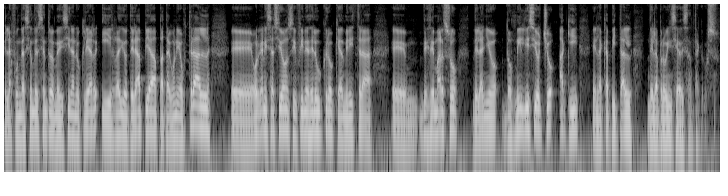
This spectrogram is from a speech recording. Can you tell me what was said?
la Fundación del Centro de Medicina Nuclear y Radioterapia Patagonia Austral, organización sin fines de lucro que administra desde marzo del año 2018 aquí en la capital de la provincia de Santa Cruz.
